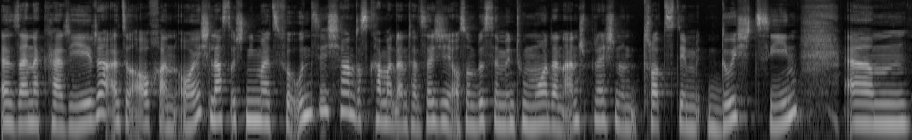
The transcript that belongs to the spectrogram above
äh, seiner Karriere. Also auch an euch. Lasst euch niemals verunsichern. Das kann man dann tatsächlich auch so ein bisschen mit Humor dann ansprechen und trotzdem durchziehen. Ähm,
